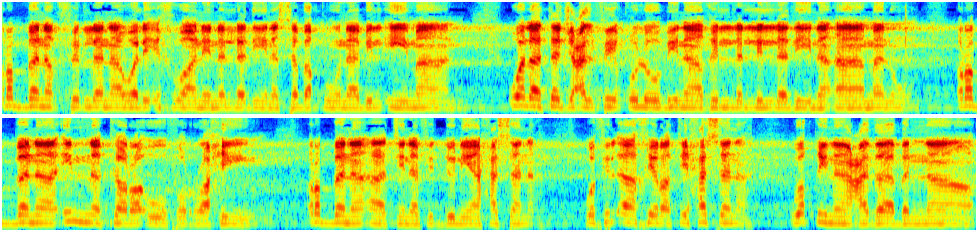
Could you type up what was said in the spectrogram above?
ربنا اغفر لنا ولإخواننا الذين سبقونا بالإيمان. ولا تجعل في قلوبنا غلا للذين آمنوا. ربنا إنك رؤوف رحيم. ربنا آتنا في الدنيا حسنة وفي الآخرة حسنة وقنا عذاب النار.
